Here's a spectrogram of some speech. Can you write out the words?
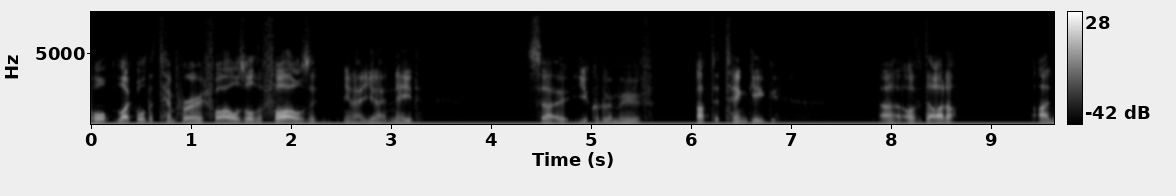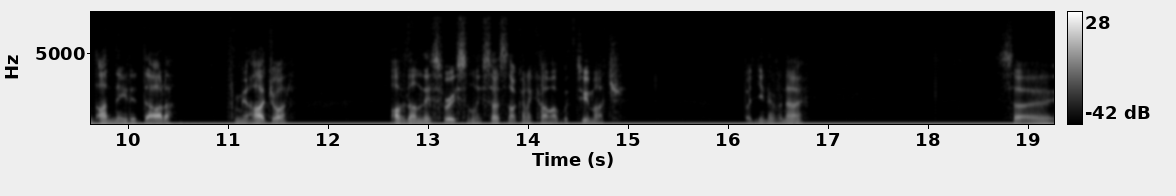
all like all the temporary files all the files that you know you don't need. So you could remove up to 10 gig uh, of data un unneeded data from your hard drive. I've done this recently so it's not going to come up with too much but you never know. So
